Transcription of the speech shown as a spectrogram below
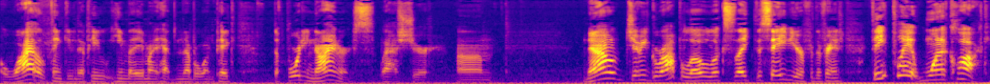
a while thinking that he, he they might have the number one pick, the 49ers last year. Um, now Jimmy Garoppolo looks like the savior for the franchise. They play at 1 o'clock.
